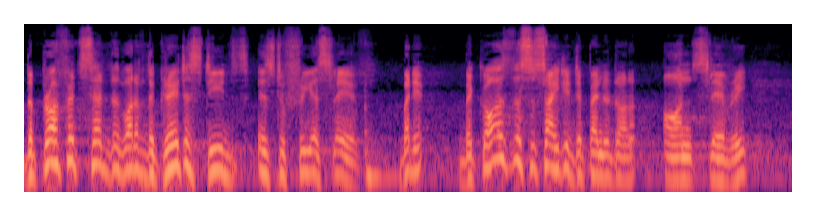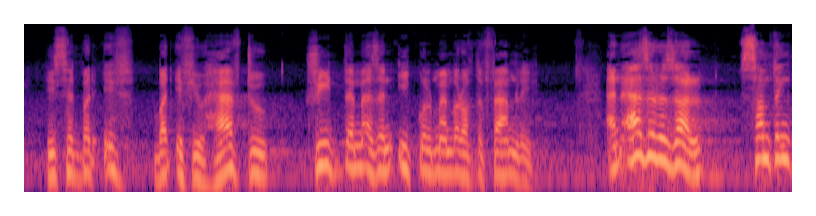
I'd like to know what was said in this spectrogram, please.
The Prophet said that one of the greatest deeds is to free a slave. But it, because the society depended on, on slavery, he said, but if, but if you have to treat them as an equal member of the family. And as a result, something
